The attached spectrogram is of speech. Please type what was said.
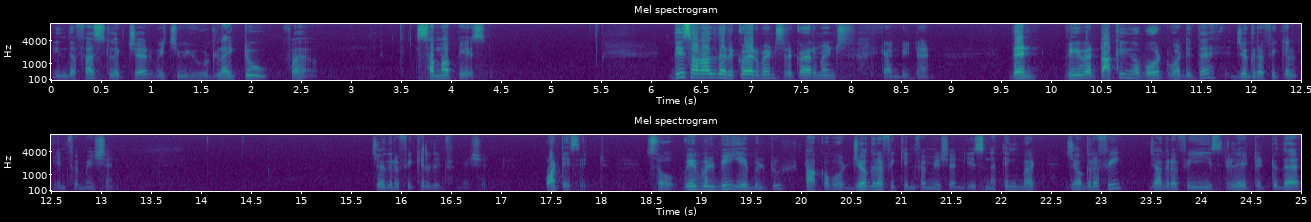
in the first lecture which we would like to sum up is, these are all the requirements, requirements can be done. Then we were talking about what is the geographical information, geographical information, what is it? So, we will be able to talk about geographic information is nothing but geography, geography is related to the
